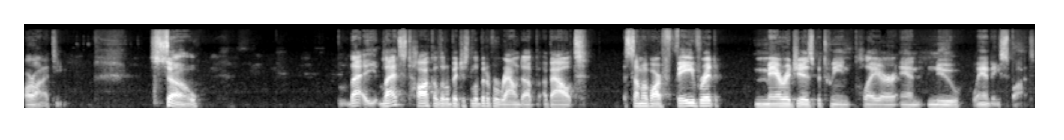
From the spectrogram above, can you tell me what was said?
are on a team. So let, let's talk a little bit, just a little bit of a roundup about some of our favorite marriages between player and new landing spot.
